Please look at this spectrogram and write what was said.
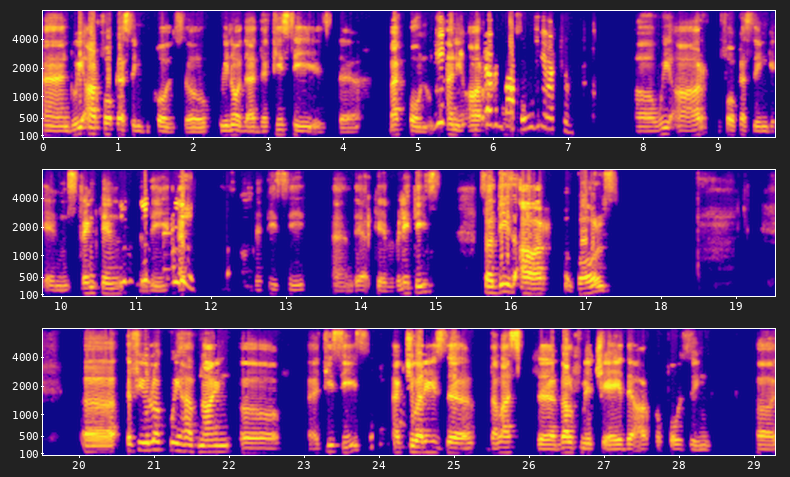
And we are focusing because we know that the TC is the backbone of any R uh, we are focusing in strengthening the the TC and their capabilities. So these are goals. Uh, if you look, we have nine uh, TCs. Actually, is the, the last uh, Gulf METRIA, they are proposing uh,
